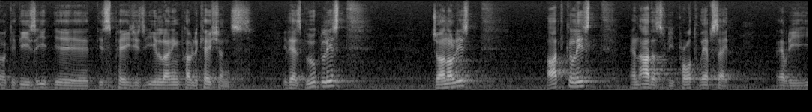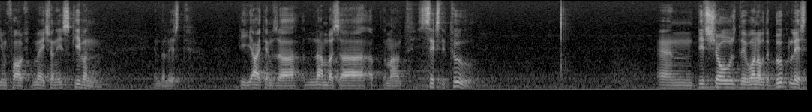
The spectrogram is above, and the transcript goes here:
Okay, these, uh, this page is e-learning publications. It has book list, journal list, article list, and others report website. Every information is given in the list. The items are, numbers are amount 62. And this shows the one of the book list.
